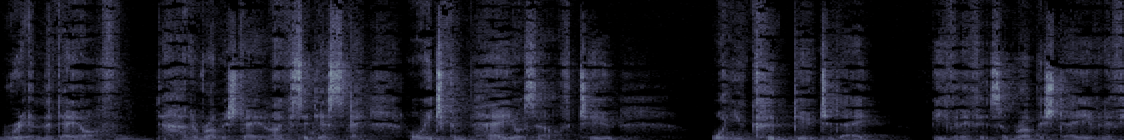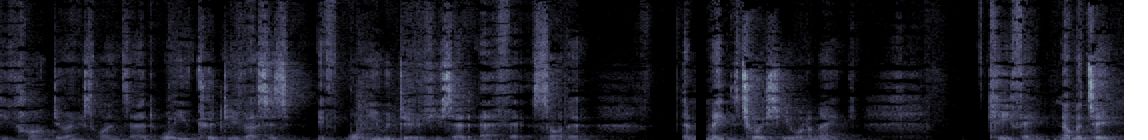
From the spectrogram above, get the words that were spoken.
written the day off and had a rubbish day. And like I said yesterday, I want you to compare yourself to what you could do today even if it's a rubbish day, even if you can't do X, Y, and Z, what you could do versus if what you would do if you said F it, sod it, then make the choice you want to make. Key thing. Number two,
